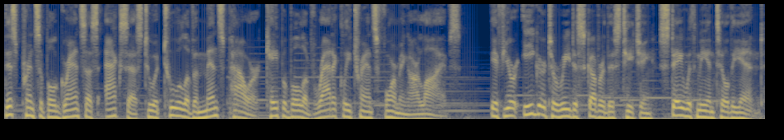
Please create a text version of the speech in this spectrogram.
This principle grants us access to a tool of immense power capable of radically transforming our lives. If you're eager to rediscover this teaching, stay with me until the end.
